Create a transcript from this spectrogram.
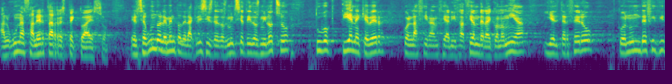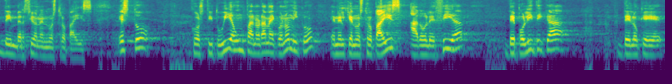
algunas alertas respecto a eso. El segundo elemento de la crisis de 2007 y 2008 tuvo, tiene que ver con la financiarización de la economía y el tercero con un déficit de inversión en nuestro país. Esto constituía un panorama económico en el que nuestro país adolecía de política de lo que,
